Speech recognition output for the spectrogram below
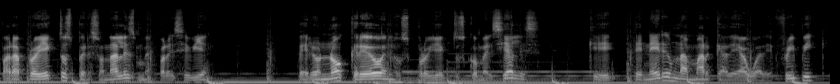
Para proyectos personales me parece bien, pero no creo en los proyectos comerciales que tener una marca de agua de FreePick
